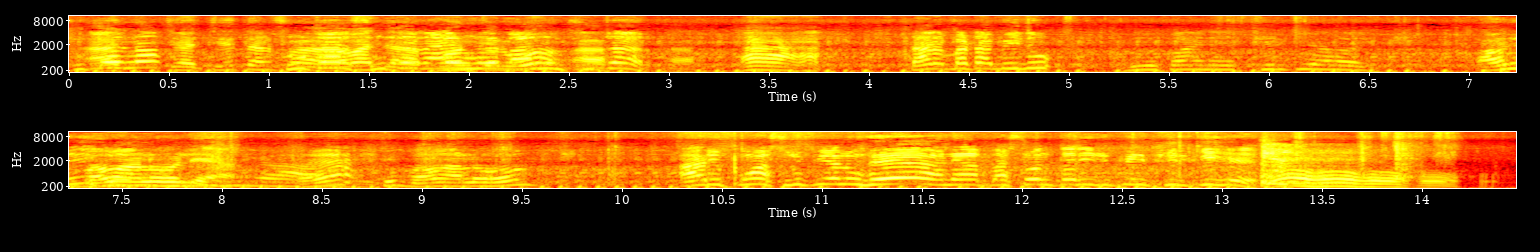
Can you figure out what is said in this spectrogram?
સુતર નો. શૂટર શૂટર આવ્યું છે બાજુ હા હા. તારે બટા બીજું? બીજું કોઈ નહીં ફિરકી આલો ભવાલો હે? શું ભાવ હો? આ પાંચ રૂપિયાનું છે અને આ બસો ત્રીસ રૂપિયાની ફિરકી છે. ઓહો હો હો પણ બા-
